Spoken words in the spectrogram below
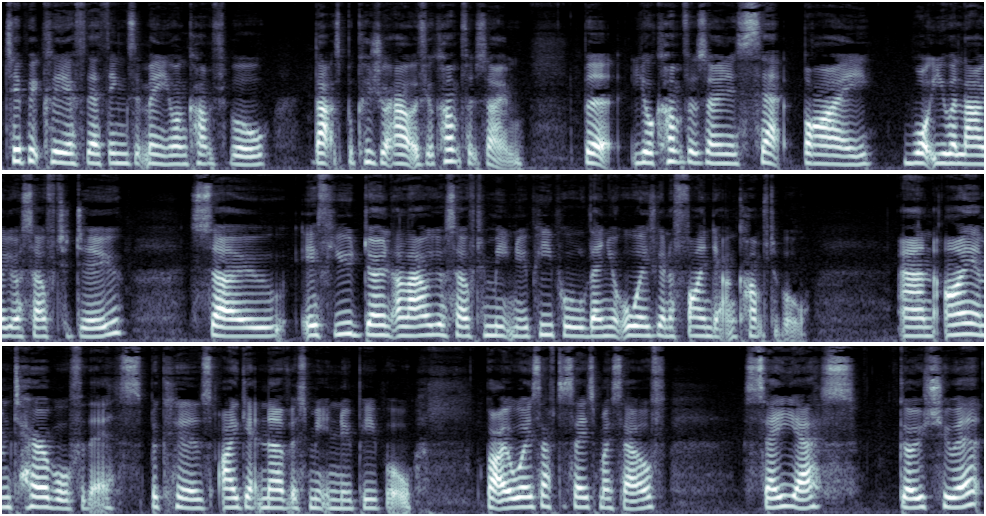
Typically if they're things that make you uncomfortable that's because you're out of your comfort zone. But your comfort zone is set by what you allow yourself to do so if you don't allow yourself to meet new people then you're always going to find it uncomfortable and i am terrible for this because i get nervous meeting new people but i always have to say to myself say yes go to it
